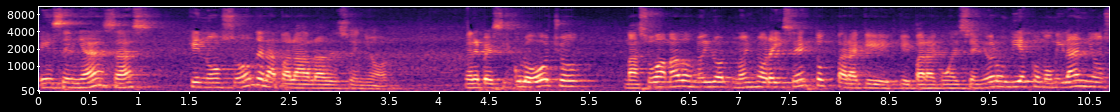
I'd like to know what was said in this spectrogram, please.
enseñanzas que no son de la palabra del Señor. En el versículo 8, mas oh amados, no, no ignoréis esto, para que, que, para con el Señor un día es como mil años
